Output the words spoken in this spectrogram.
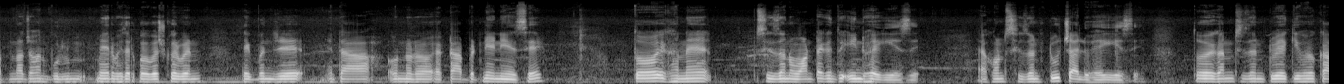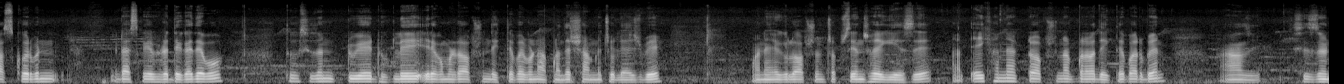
আপনারা যখন বুলুমের ভেতর প্রবেশ করবেন, দেখবেন যে এটা অন্য একটা আপডেট নিয়ে নিয়েছে। তো এখানে সিজন ওয়ানটা কিন্তু ইন্ড হয়ে গিয়েছে। এখন সিজন টু চালু হয়ে গিয়েছে। তো এখানে সিজন টুয়ে কীভাবে কাজ করবেন, এটা আজকে ভিডিও দেখে দেবো। তো সিজন টুয়ে ঢুকলে এরকম একটা অপশন দেখতে পারবেন, আপনাদের সামনে চলে আসবে। মানে এগুলো অপশন সব চেঞ্জ হয়ে গিয়েছে। আর এইখানে একটা অপশন আপনারা দেখতে পারবেন সিজন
